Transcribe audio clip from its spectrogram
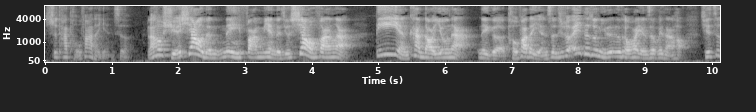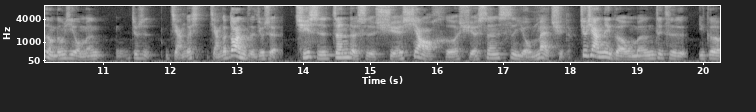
是他头发的颜色，然后学校的那一方面的就校方啊。第一眼看到优娜那个头发的颜色，就说：“哎，他说你的这个头发颜色非常好。”其实这种东西，我们就是讲个讲个段子，就是其实真的是学校和学生是有 match 的。就像那个我们这次一个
